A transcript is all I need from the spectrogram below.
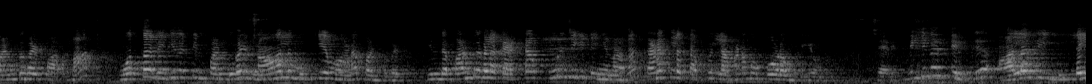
பண்புகள் பார்க்கலாம். மொத்த விகிதத்தின் பண்புகள் நாலு முக்கியமான பண்புகள். இந்த பண்புகளை கரெக்டாக புரிஞ்சுக்கிட்டீங்கன்னா தான் கணக்கில் தப்பு இல்லாமல் நம்ம போட முடியும். சரி விகிதத்திற்கு அலகு இல்லை.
